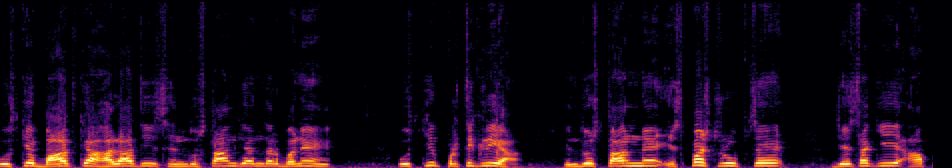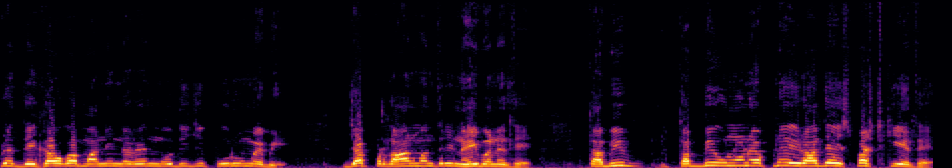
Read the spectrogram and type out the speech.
उसके बाद क्या हालात इस हिंदुस्तान के अंदर बने हैं, उसकी प्रतिक्रिया। हिंदुस्तान ने स्पष्ट रूप से, जैसा कि आपने देखा होगा माननीय नरेंद्र मोदी जी पूर्व में भी, जब प्रधानमंत्री नहीं बने थे, तभी, तब भी उन्होंने अपने इरादे स्पष्ट किए थे।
